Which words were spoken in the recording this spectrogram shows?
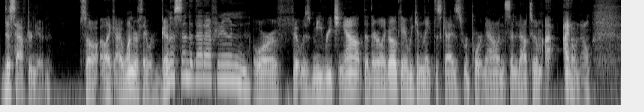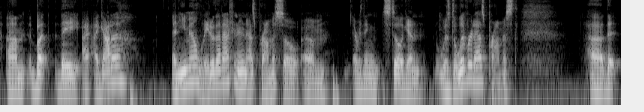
this afternoon. So like I wonder if they were gonna send it that afternoon or if it was me reaching out that they were like, okay, we can make this guy's report now and send it out to him. I, I don't know. Um, but they I, I got a an email later that afternoon as promised. So um, everything still again was delivered as promised. Uh, that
